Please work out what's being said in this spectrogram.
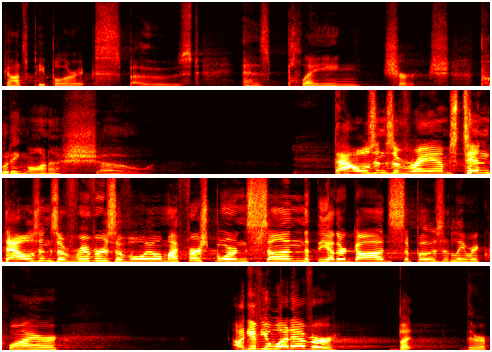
God's people are exposed as playing church, putting on a show. Thousands of rams, ten thousands of rivers of oil, my firstborn son that the other gods supposedly require. I'll give you whatever. But there are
